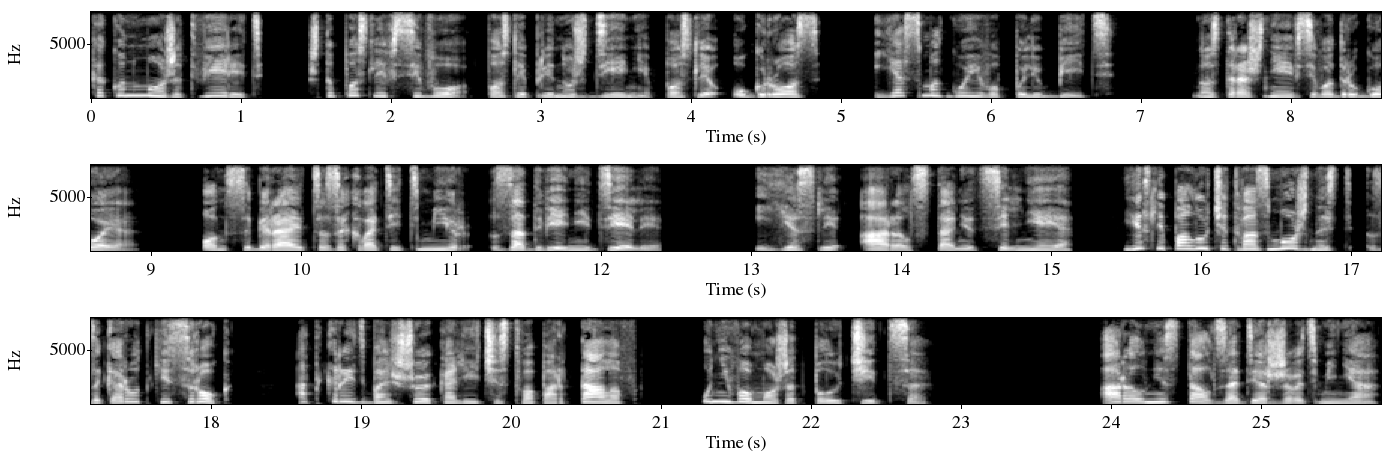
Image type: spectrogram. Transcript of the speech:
Как он может верить, что после всего, после принуждения, после угроз, я смогу его полюбить? Но страшнее всего другое. Он собирается захватить мир за две недели. И если Арл станет сильнее, если получит возможность за короткий срок открыть большое количество порталов, у него может получиться. Арл не стал задерживать меня,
